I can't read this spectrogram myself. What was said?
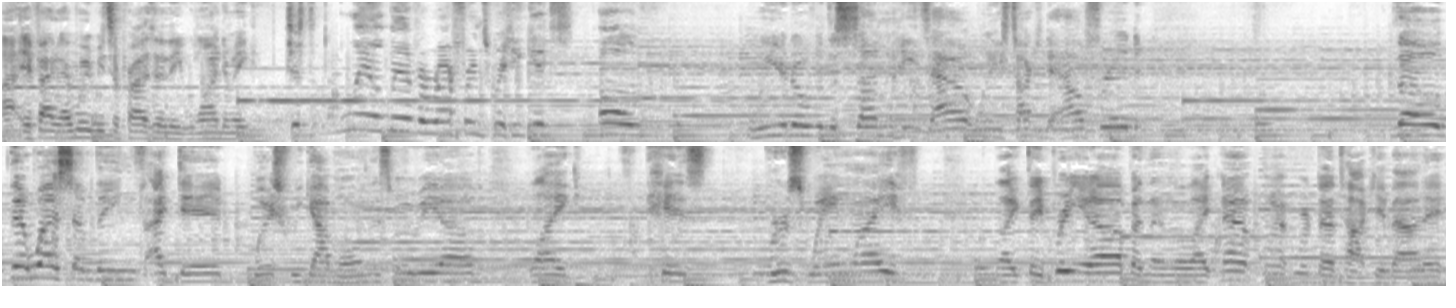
Uh, in fact, I wouldn't be surprised if they wanted to make just a little bit of a reference where he gets all weird over the sun when he's out when he's talking to Alfred. Though there was some things I did wish we got more in this movie of, like his Bruce Wayne life. Like they bring it up and then they're like, no, we're done talking about it.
